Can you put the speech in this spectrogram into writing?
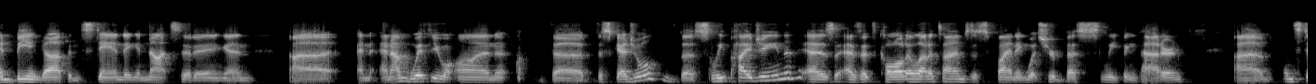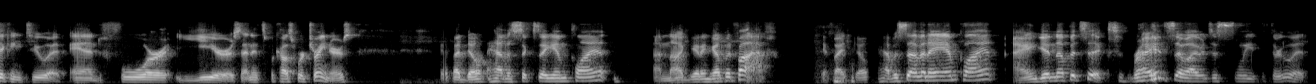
and being up and standing and not sitting and uh, and and I'm with you on the the schedule, the sleep hygiene, as as it's called a lot of times, is finding what's your best sleeping pattern um, and sticking to it. And for years, and it's because we're trainers. If I don't have a 6 a.m. client, I'm not getting up at five. If I don't have a 7 a.m. client, I ain't getting up at six, right? So I would just sleep through it.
